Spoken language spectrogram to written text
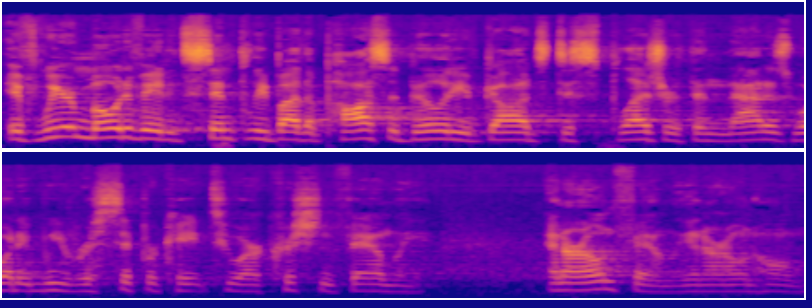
If we're motivated simply by the possibility of God's displeasure, then that is what we reciprocate to our Christian family and our own family and our own homes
